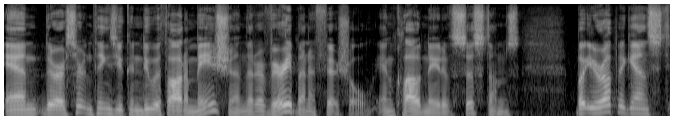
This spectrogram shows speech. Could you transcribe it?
And there are certain things you can do with automation that are very beneficial in cloud native systems. But you're up against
